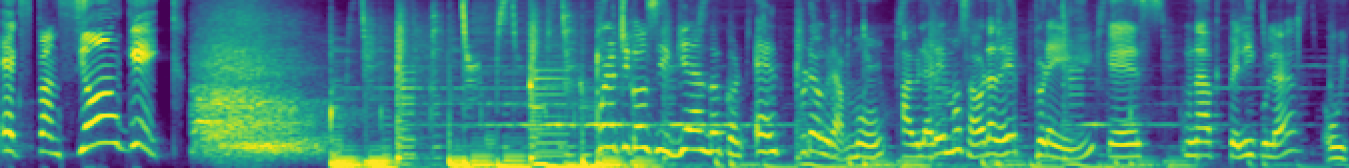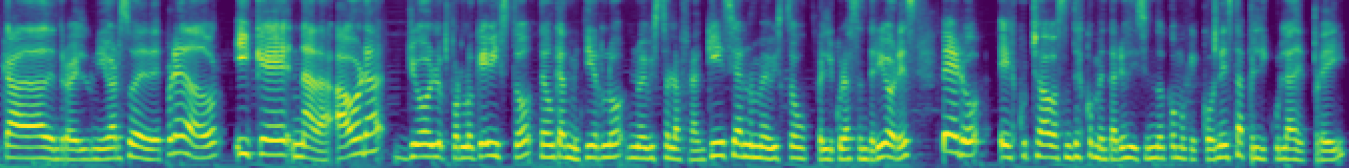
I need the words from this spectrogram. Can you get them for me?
Expansión Geek. Chicos, siguiendo con el programa, hablaremos ahora de Prey, que es una película ubicada dentro del universo de Depredador y que nada, ahora yo por lo que he visto, tengo que admitirlo, no he visto la franquicia, no me he visto películas anteriores, pero he escuchado bastantes comentarios diciendo como que con esta película de Prey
